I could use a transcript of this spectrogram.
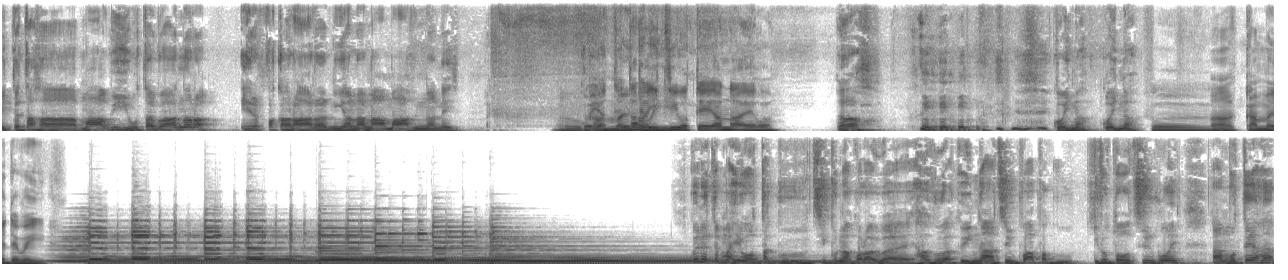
i te taha māui o taua anara e whakarārani ana ngā māhuna nei. Ko ia te taraiti o te ana e hoa. Oh! koina, koina. Oh, ka mau te wehi. Koina te mahi o taku tipuna koroua e hahu aku i ngā tūpāpaku ki roto o Tūhoe, ā, mō te aha,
